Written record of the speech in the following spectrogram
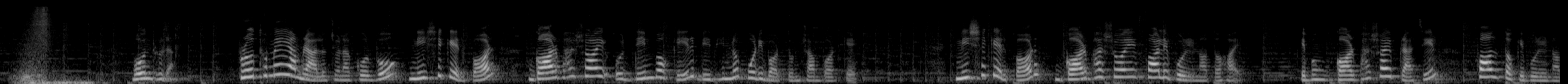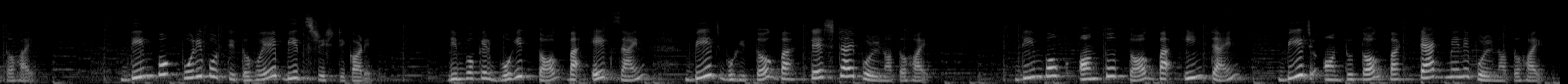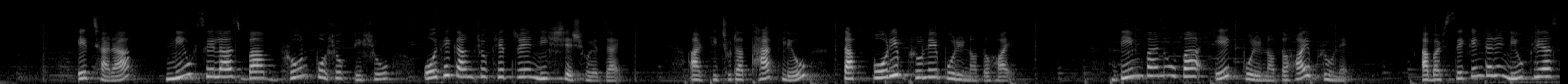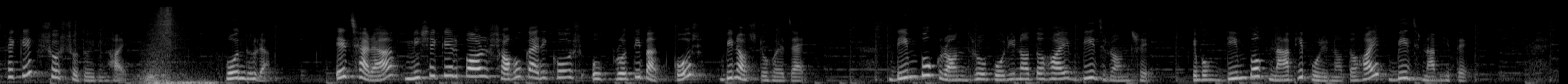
বন্ধুরা, প্রথমেই আমরা আলোচনা করব নিষেকের পর গর্ভাশয় ও ডিম্বকের বিভিন্ন পরিবর্তন সম্পর্কে। নিষেকের পর গর্ভাশয় ফলে পরিণত হয় এবং গর্ভাশয় প্রাচীর ফলতকে পরিণত হয়। ডিম্বক পরিবর্তিত হয়ে বীজ সৃষ্টি করে। ডিম্বকের বহিত্বক বা এক্সাইন বীজ বহিত্বক বা টেস্টায় পরিণত হয়। ডিম্বক অন্তত্বক বা ইনটাইন বীজ অন্ততক বা ট্যাগমেনে পরিণত হয়। এছাড়া নিউসেলাস বা ভ্রূণ পোষক টিস্যু অধিকাংশ ক্ষেত্রে নিঃশেষ হয়ে যায়। আর কিছুটা থাকলেও তা পরিভ্রূণে পরিণত হয়। ডিম্বাণু বা এক পরিণত হয় ভ্রূণে। আবার সেকেন্ডারি নিউক্লিয়াস থেকে শস্য তৈরি হয়। বন্ধুরা, এছাড়া নিষেকের পর সহকারী কোষ ও প্রতিবাদ কোষ বিনষ্ট হয়ে যায়। ডিম্বক রন্ধ্র পরিণত হয় বীজ রন্ধ্রে এবং ডিম্বক নাভি পরিণত হয় বীজ নাভিতে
